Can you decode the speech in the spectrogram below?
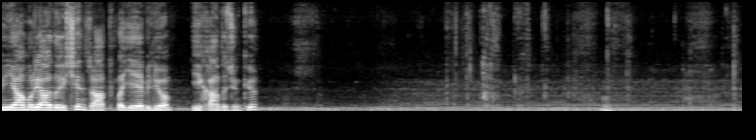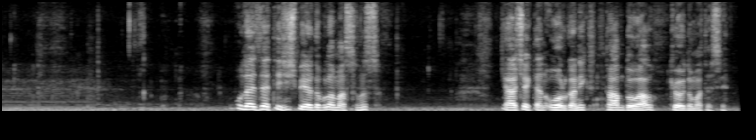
Dün yağmur yağdığı için rahatlıkla yiyebiliyorum. Yıkandı çünkü. Bu lezzeti hiçbir yerde bulamazsınız. Gerçekten organik, tam doğal köy domatesi.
